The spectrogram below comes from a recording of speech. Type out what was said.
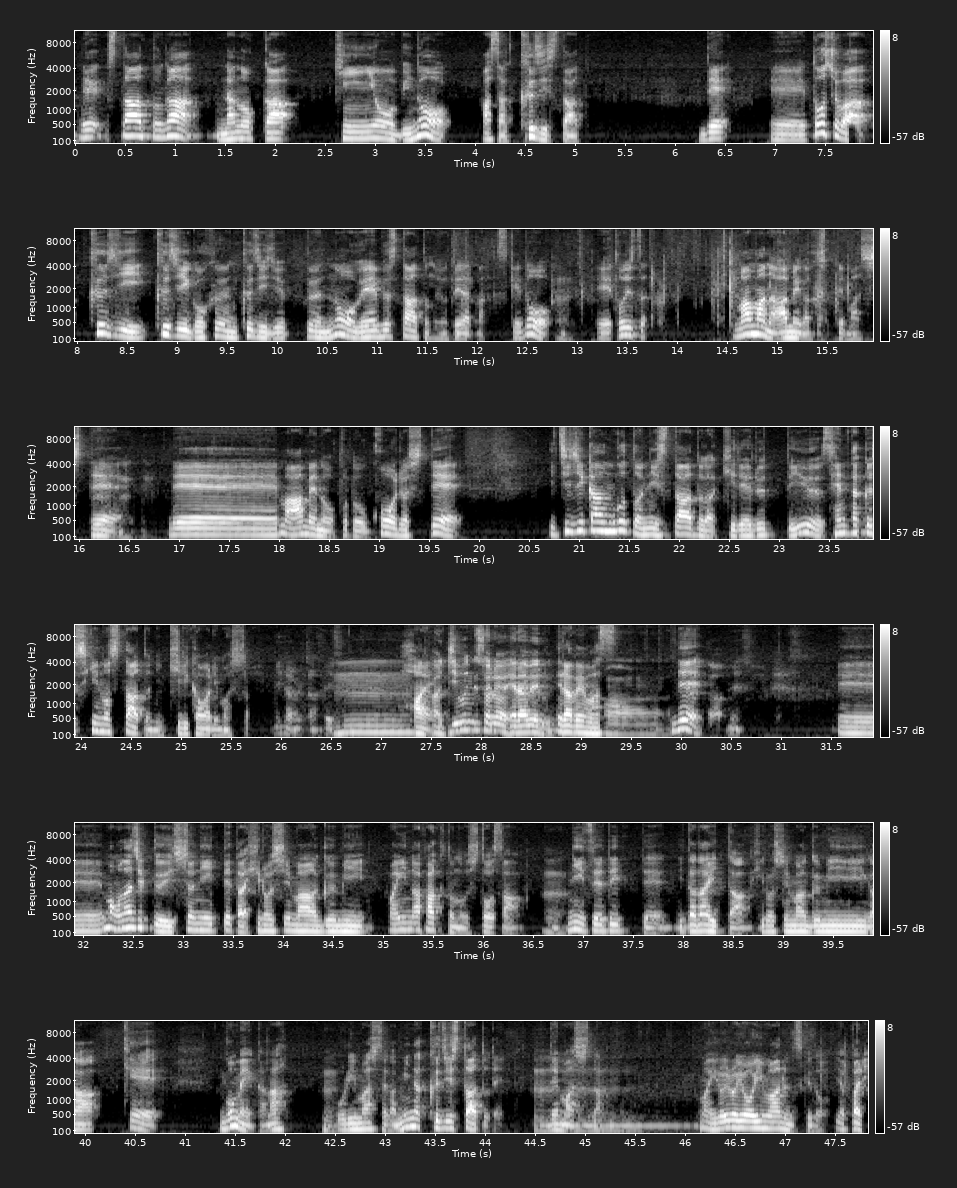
で、スタートが7日金曜日の朝9時スタート。で、えー当初は9時、9時5分、9時10分のウェーブスタートの予定だったんですけど、えー当日、まあまあな雨が降ってまして、で、まあ雨のことを考慮して、1時間ごとにスタートが切れるっていう選択式のスタートに切り替わりました。見た見た。はいあ、自分でそれを選べる。選べます。あで。えーまあ、同じく一緒に行ってた広島組、まあ、インナーファクトの首藤さんんに連れて行っていただいた広島組が計5名かな、うんおりましたがみんな9時スタートでうん出ました。うん。まあいろいろ要因もあるんですけどやっぱり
